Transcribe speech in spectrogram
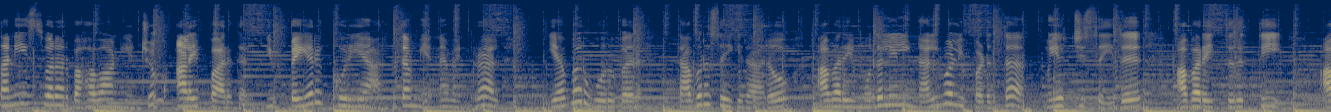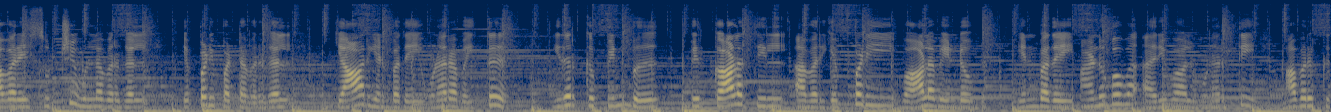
சனீஸ்வரர் பகவான் என்றும் அழைப்பார்கள். இப்பெயருக்குரிய அர்த்தம் என்னவென்றால் எவர் ஒருவர் தவறு செய்கிறாரோ அவரை முதலில் நல்வழிப்படுத்த முயற்சி செய்து அவரை திருத்தி அவரை சுற்றி உள்ளவர்கள் எப்படிப்பட்டவர்கள் யார் என்பதை உணர வைத்து இதற்கு பின்பு பிற்காலத்தில் அவர் எப்படி வாழ வேண்டும்? என்பதை அனுபவ அறிவால் உணர்த்தி அவருக்கு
